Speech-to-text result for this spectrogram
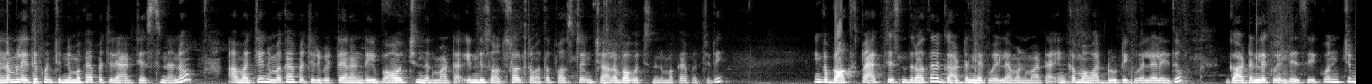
అన్నంలో అయితే కొంచెం నిమ్మకాయ పచ్చడి యాడ్ చేస్తున్నాను. ఆ మధ్య నిమ్మకాయ పచ్చడి పెట్టానండి. బాగా వచ్చిందనమాట ఇన్ని సంవత్సరాల తర్వాత ఫస్ట్ టైం చాలా బాగా వచ్చింది నిమ్మకాయ పచ్చడి. ఇంకా బాక్స్ ప్యాక్ చేసిన తర్వాత గార్డెన్లోకి వెళ్ళామన్నమాట. ఇంకా మా వారు డ్యూటీకి వెళ్ళలేదు. గార్డెన్లోకి వెళ్ళేసి కొంచెం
